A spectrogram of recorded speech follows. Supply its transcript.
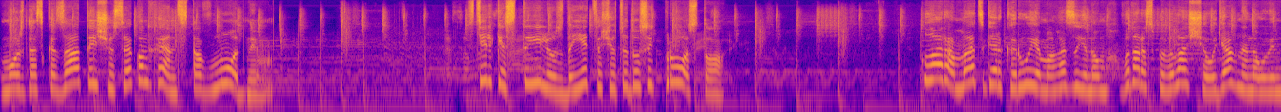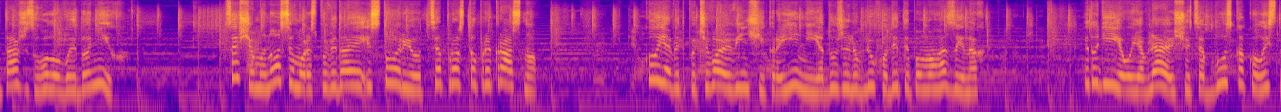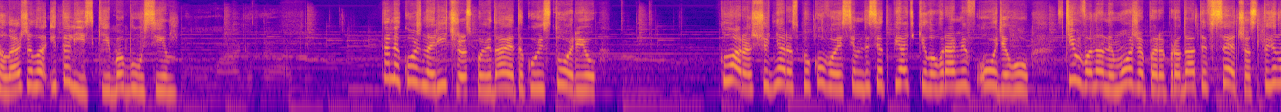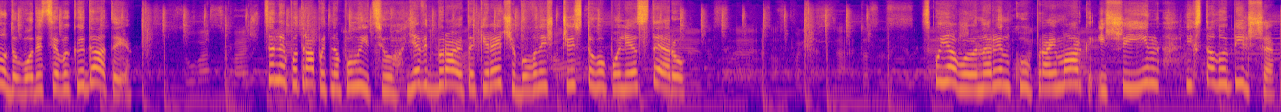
Можна сказати, що секонд-хенд став модним. Стільки стилю, здається, що це досить просто. Клара Мецгер керує магазином. Вона розповіла, що одягнена у вінтаж з голови до ніг. Все, що ми носимо, розповідає історію. Це просто прекрасно. Коли я відпочиваю в іншій країні, я дуже люблю ходити по магазинах. І тоді я уявляю, що ця блузка колись належала італійській бабусі. Та не кожна річ розповідає таку історію. Клара щодня розпаковує 75 кілограмів одягу. Втім, вона не може перепродати все, частину доводиться викидати. Це не потрапить на полицю. Я відбираю такі речі, бо вони з чистого поліестеру. Появою на ринку Primark і Shein їх стало більше.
